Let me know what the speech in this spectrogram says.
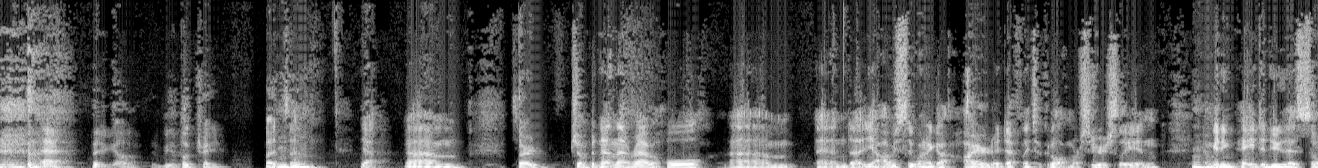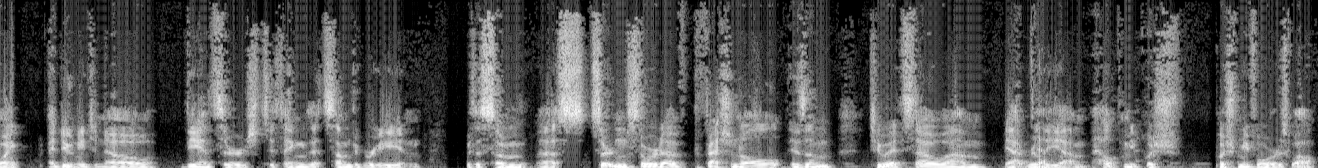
Eh, there you go. It'd be a book trade. But Mhm. um, yeah, um, started jumping down that rabbit hole. Um, and uh, yeah, obviously, when I got hired, I definitely took it a lot more seriously. And I'm Mhm. getting paid to do this, so I I do need to know the answers to things at some degree and with a, some uh, s- certain sort of professionalism to it. So um, yeah, it really Um, helped me push push me forward as well.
